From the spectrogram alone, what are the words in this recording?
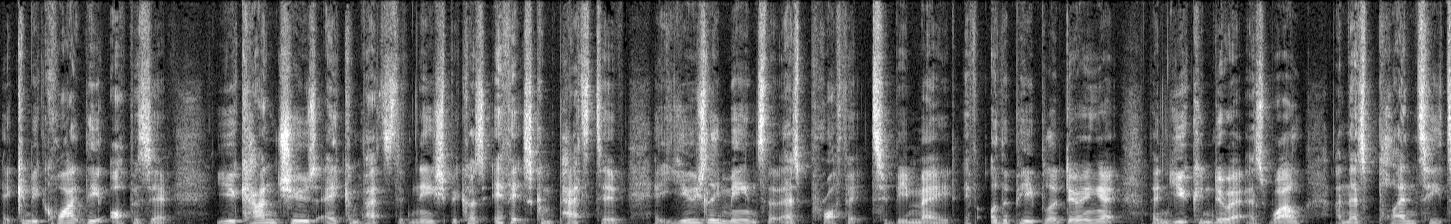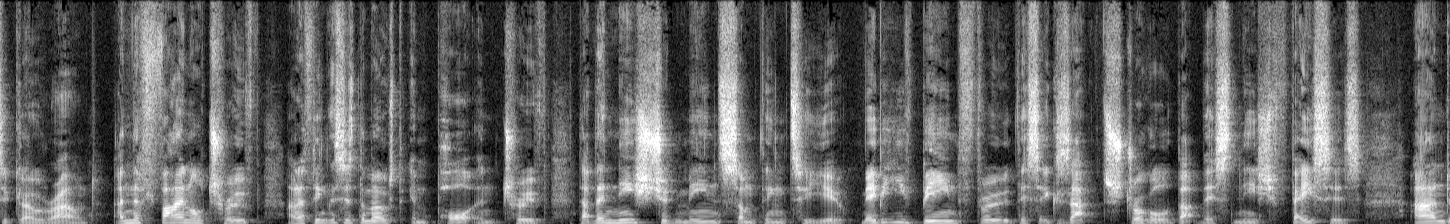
it can be quite the opposite. You can choose a competitive niche because if it's competitive, it usually means that there's profit to be made. If other people are doing it, then you can do it as well, and there's plenty to go around. And the final truth, and I think this is the most important truth, that the niche should mean something to you. Maybe you've been through this exact struggle that this niche faces. And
